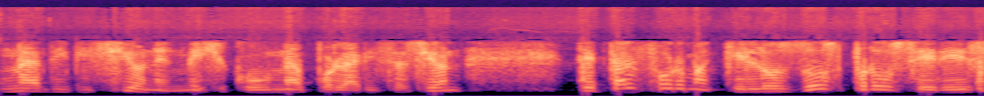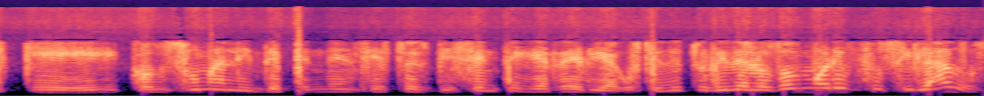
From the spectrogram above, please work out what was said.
una división en México, una polarización, de tal forma que los dos próceres que consuman la independencia, esto es Vicente Guerrero y Agustín de Turbide, los dos mueren fusilados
